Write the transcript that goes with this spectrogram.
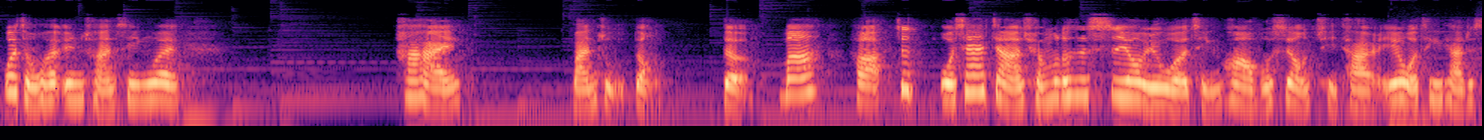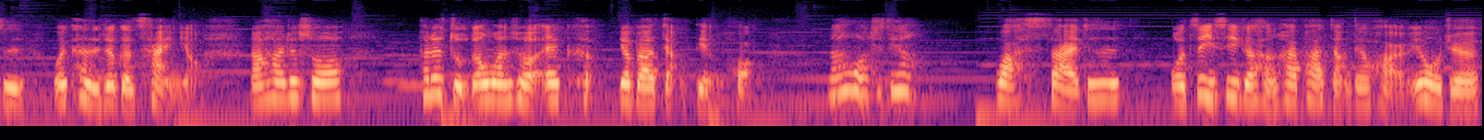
为什么会晕船，是因为他还蛮主动的吗？好了，就我现在讲的全部都是适用于我的情况，不适用其他人，因为我听起来就是我一开始就个菜鸟，然后他就说，他就主动问说，哎，可要不要讲电话？然后我就听到，哇塞，就是我自己是一个很害怕讲电话的人，因为我觉得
